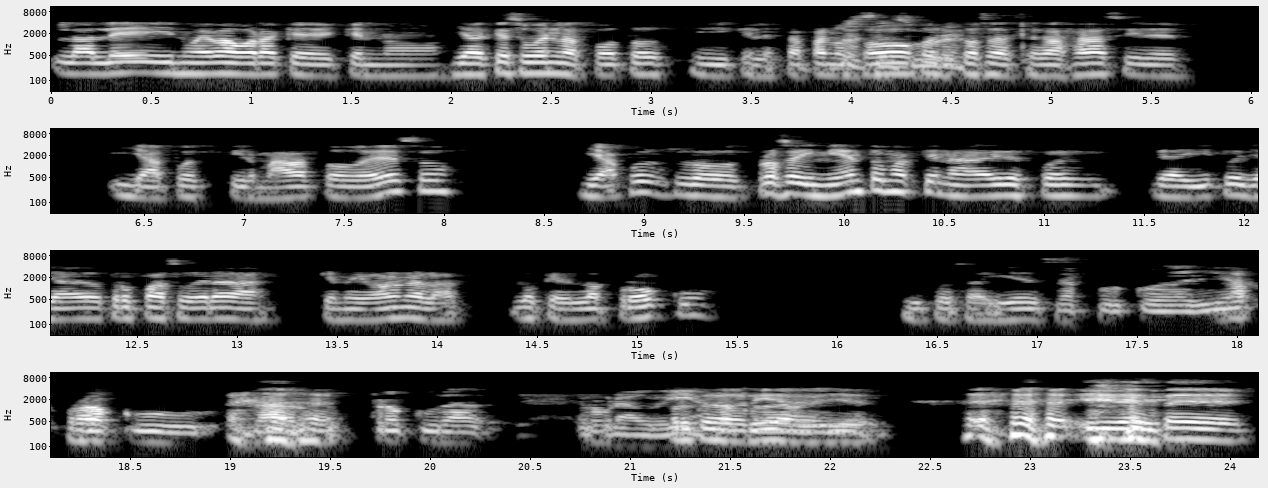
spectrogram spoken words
la ley nueva ahora que, que no, ya es que suben las fotos y que les tapan los La ojos censura. y cosas ajá, así de, y ya pues firmaba todo eso. Ya pues los procedimientos más que nada y después de ahí pues ya otro paso era que me llevaron a la, lo que es la Procu. Y pues ahí es La Procuraduría, La pro- procu, la procura, Procuraduría. Procuraduría. Y, este,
